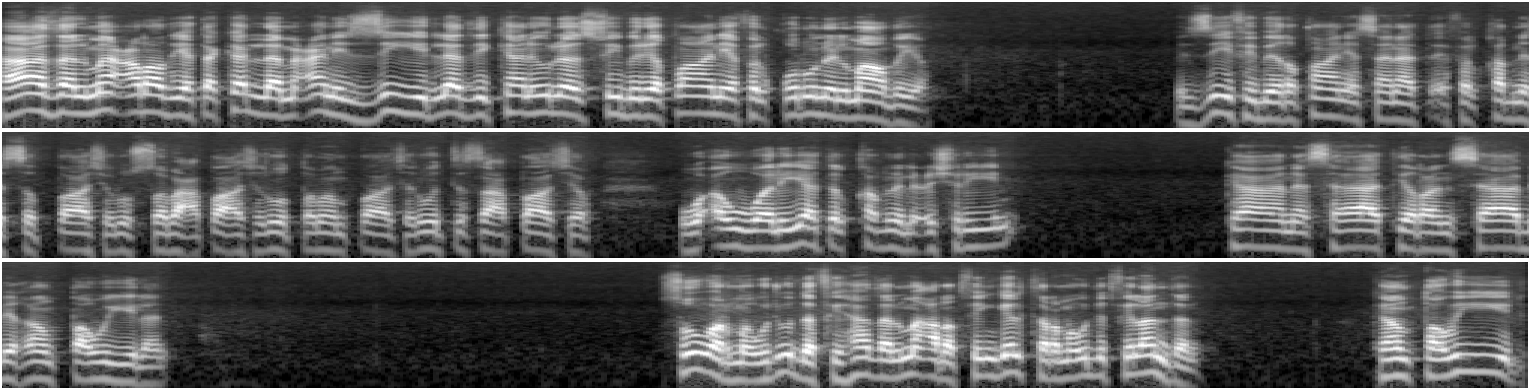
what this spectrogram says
هذا المعرض يتكلم عن الزي الذي كان يلبس في بريطانيا في القرون الماضية. الزي في بريطانيا سنة في القرن الستاشر والسبعتاشر والثمنتاشر والتسعتاشر وأوليات القرن العشرين كان ساترا سابغا طويلا. صور موجودة في هذا المعرض في إنجلترا موجود في لندن. كان طويل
